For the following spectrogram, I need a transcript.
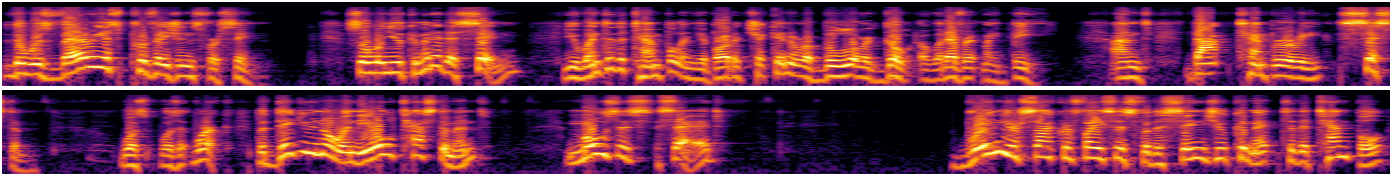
there was various provisions for sin? So when you committed a sin, you went to the temple and you bought a chicken or a bull or a goat or whatever it might be. And that temporary system was, was at work. But did you know in the Old Testament, Moses said, Bring your sacrifices for the sins you commit to the temple.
